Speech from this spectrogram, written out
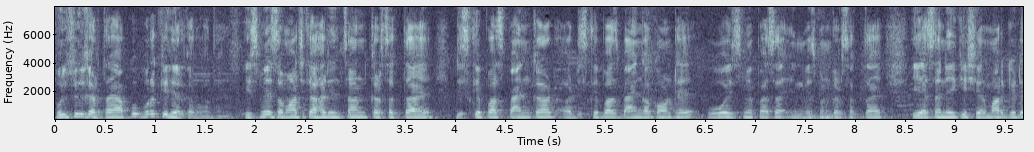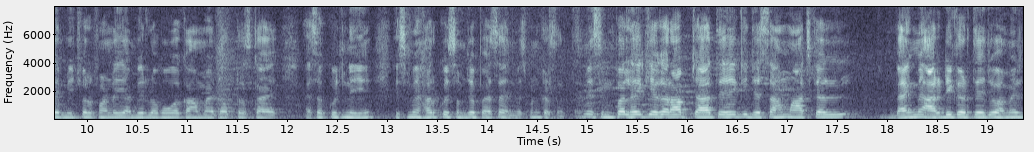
फुलफिल करता है, आपको पूरा क्लियर करवाता है। इसमें समाज का हर इंसान कर सकता है, जिसके पास पैन कार्ड और जिसके पास बैंक अकाउंट है, वो इसमें पैसा इन्वेस्टमेंट कर सकता है। ये ऐसा नहीं कि शेयर मार्केट है म्यूचुअल फंड है, अमीर लोगों का काम है डॉक्टर्स का है, ऐसा कुछ नहीं है। इसमें हर कोई समझो पैसा इन्वेस्टमेंट कर सकता है। इसमें सिंपल है कि अगर आप चाहते हैं कि जैसा हम आजकल बैंक में आरडी करते हैं, जो हमें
